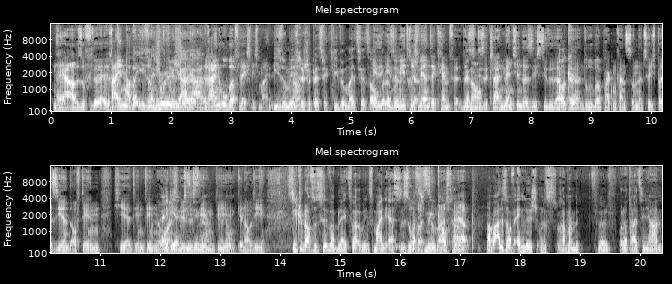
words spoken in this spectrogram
Naja, aber so viel- rein, Aber isometrische, ja, ja. rein oberflächlich meine ich. isometrische Perspektive meinst du jetzt auch? I- oder? Isometrisch Ja. während der Kämpfe, dass Genau. du diese kleinen Männchen da siehst, die du dann Okay. da drüber packen kannst und natürlich basierend auf den hier den den AD&D Rollenspielsystemen, die Dinger, genau, die Secret of the Silver Blades war übrigens mein erstes, Sowas was ich mir gekauft Beispiel, habe. ja. War aber alles auf Englisch und das hat man mit 12 oder 13 Jahren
